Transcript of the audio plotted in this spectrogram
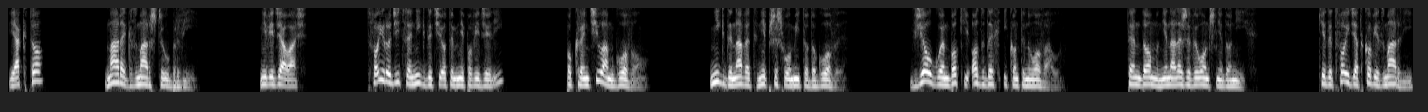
Jak to? Marek zmarszczył brwi. Nie wiedziałaś? Twoi rodzice nigdy ci o tym nie powiedzieli? Pokręciłam głową. Nigdy nawet nie przyszło mi to do głowy. Wziął głęboki oddech i kontynuował. Ten dom nie należy wyłącznie do nich. Kiedy twoi dziadkowie zmarli,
